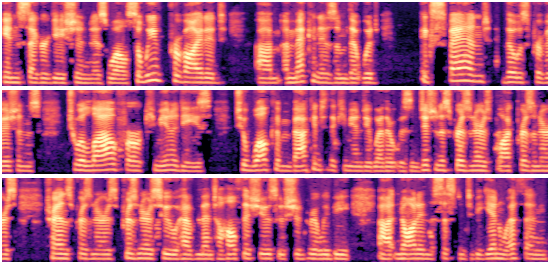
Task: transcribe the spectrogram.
in segregation as well. So, we've provided um, a mechanism that would expand those provisions to allow for communities to welcome back into the community, whether it was Indigenous prisoners, Black prisoners, trans prisoners, prisoners who have mental health issues, who should really be uh, not in the system to begin with, and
